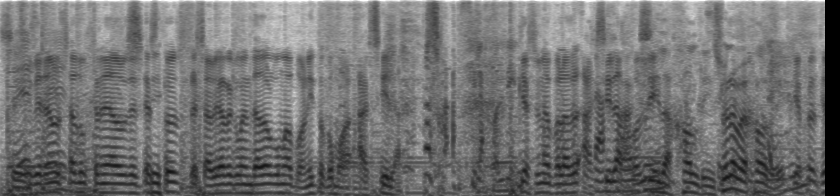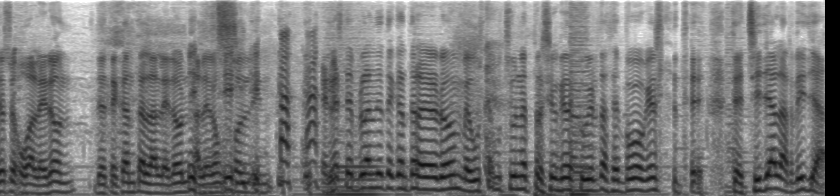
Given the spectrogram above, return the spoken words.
Sí. si hubieran usado un generador de textos, les habría recomendado algo más bonito como axila, Sí, la holding. que es una palabra axila Holding. Sí, holding. Suena mejor, ¿eh? Qué precioso. O alerón, de te canta el alerón, alerón holding. En este plan de te canta el alerón me gusta mucho una expresión que he descubierto hace poco que es te, te chilla la ardilla.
